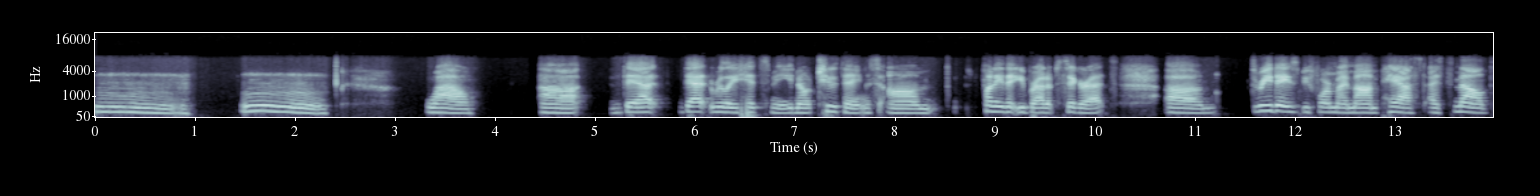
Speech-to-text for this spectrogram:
Mm. Mm. Wow. Uh, that that really hits me. You know, two things. Um, funny that you brought up cigarettes. Um, three days before my mom passed, I smelled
